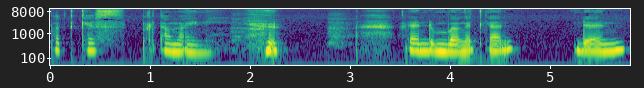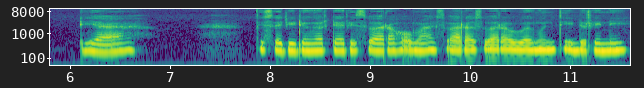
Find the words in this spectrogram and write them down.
podcast pertama ini. Random banget kan? Dan ya bisa didengar dari suara Homa suara-suara bangun tidur ini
